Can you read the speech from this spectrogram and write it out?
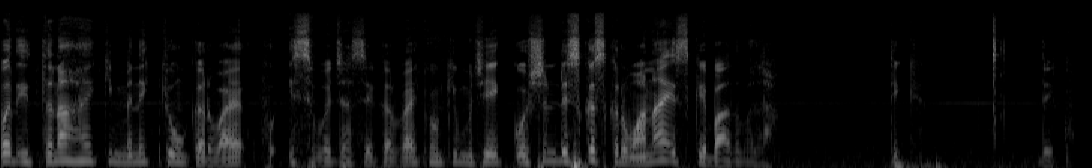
पर इतना है कि मैंने क्यों करवाया, वो इस वजह से करवाया, क्योंकि मुझे एक क्वेश्चन डिस्कस करवाना है इसके बाद वाला। ठीक है? देखो,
